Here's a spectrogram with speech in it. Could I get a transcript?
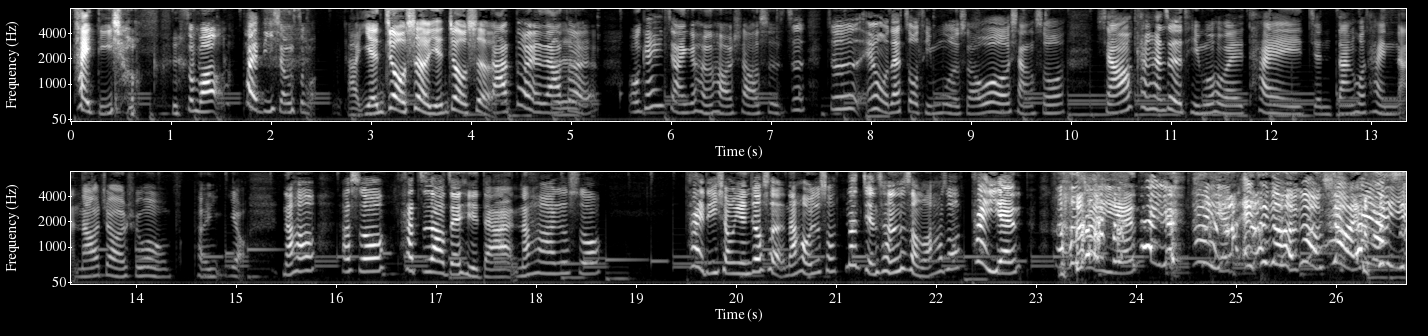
泰迪熊 什么？泰迪熊什么？啊，研究社，研究社。答对了，答对。我跟你讲一个很好笑的事，这就是因为我在做题目的时候，我有想说，想要看看这个题目会不会太简单或太难，然后就要去问我朋友，然后他说他知道这题的答案，然后他就说泰迪熊研究社，然后我就说那简称是什么？他说泰研，泰妍，太妍，太妍，哎，这个很好笑哎，泰妍，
